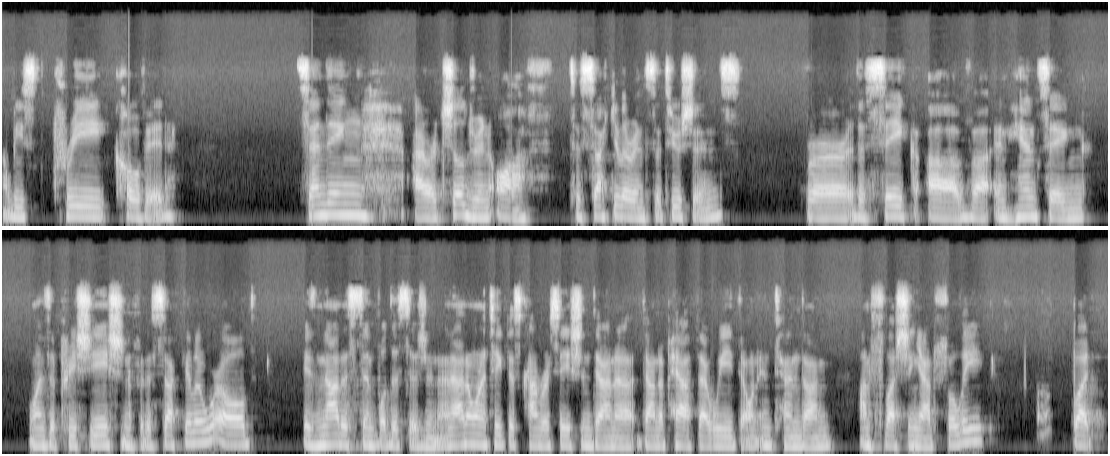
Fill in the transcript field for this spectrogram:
at least pre COVID, sending our children off to secular institutions for the sake of uh, enhancing one's appreciation for the secular world is not a simple decision. And I don't want to take this conversation down a down a path that we don't intend on on fleshing out fully. But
